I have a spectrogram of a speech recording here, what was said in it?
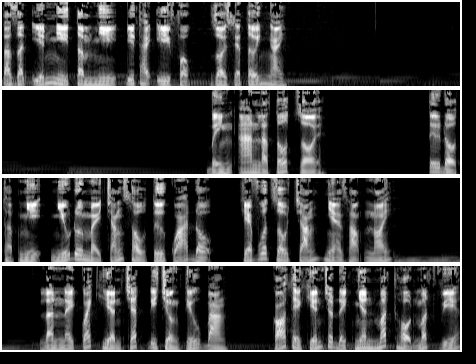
Ta dẫn Yến Nhi tầm nhi đi thay y phục Rồi sẽ tới ngay. Bình an là tốt rồi. Tư đồ thập nhị nhíu đôi mày trắng sầu tư quá độ Khẽ vuốt râu trắng nhẹ giọng nói. Lần này quách hiền chất đi trường tiếu bang Có thể khiến cho địch nhân mất hồn mất vía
